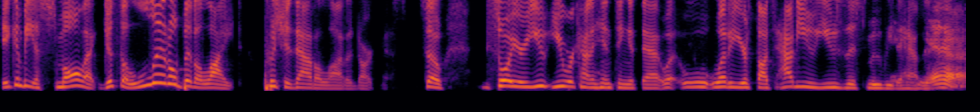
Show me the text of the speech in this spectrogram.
It can be a small act just a little bit of light pushes out a lot of darkness. So sawyer you you were kind of hinting at that. What what are your thoughts? How do you use this movie to have that yeah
